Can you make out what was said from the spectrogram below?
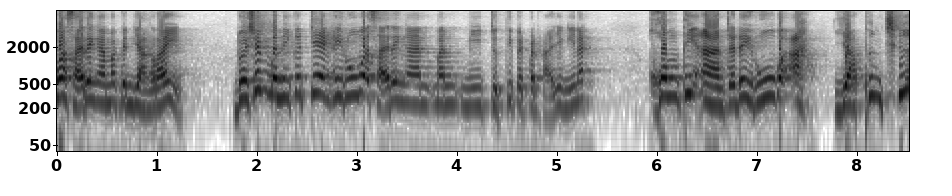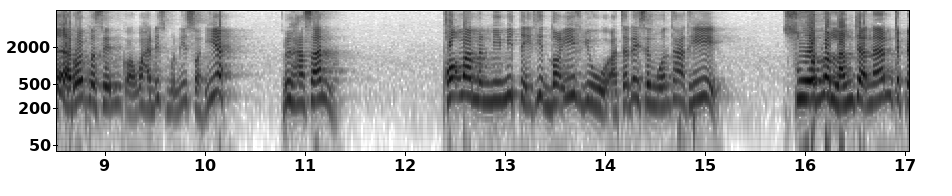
ว่าสายรายงานมันเป็นอย่างไร โดยเชคบันีก็แจ้งให้รู้ว่าสายรายงานมันมีจุดที่เป็นปัญหาอย่างนี้นะ คนที่อ่านจะได้รู้ว่าอะอย่าเพิ่งเชื่อร้อยเปอร์เซ็นต์ก่อนว่าฮะดิษบทนี้สอเฮียหรือฮัสัน เพราะมันมันมีมิติที่ดออีฟอยู่ อาจจะได้สงวนท่าที ส่วนว่าหลังจากนั้นจะไป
